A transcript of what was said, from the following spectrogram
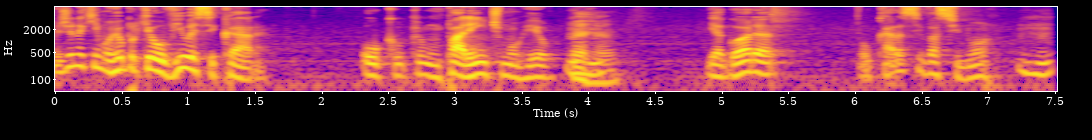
Imagina quem morreu porque ouviu esse cara. Ou que um parente morreu. Uhum. E agora o cara se vacinou. Uhum.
